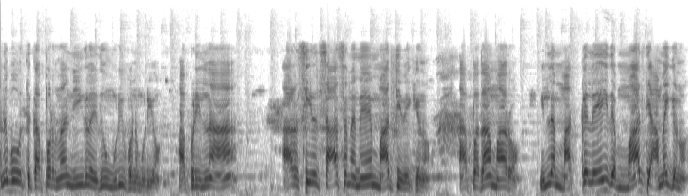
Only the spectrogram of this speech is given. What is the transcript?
அனுபவத்துக்கு அப்புறம் தான் நீங்களும் எதுவும் முடிவு பண்ண முடியும். அப்படி இல்லைன்னா அரசியல் சாசனமே மாத்தி வைக்கணும். அப்பதான் மாறும். இல்ல மக்களே இதை மாத்தி அமைக்கணும்.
